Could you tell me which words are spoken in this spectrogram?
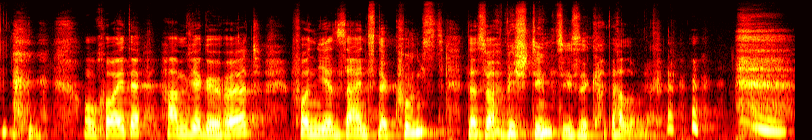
Und heute haben wir gehört von Jenseits der Kunst, das war bestimmt dieser Katalog.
